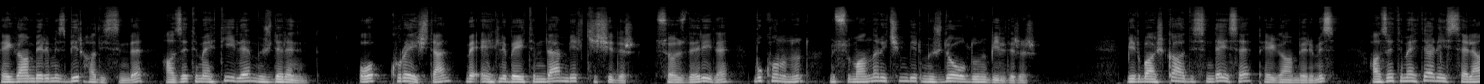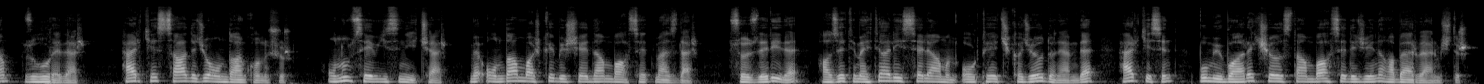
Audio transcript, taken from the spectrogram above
Peygamberimiz bir hadisinde Hz. Mehdi ile müjdelenin. O Kureyş'ten ve Ehli Beytim'den bir kişidir. Sözleriyle bu konunun Müslümanlar için bir müjde olduğunu bildirir. Bir başka hadisinde ise Peygamberimiz Hz. Mehdi aleyhisselam zuhur eder. Herkes sadece ondan konuşur. Onun sevgisini içer ve ondan başka bir şeyden bahsetmezler. Sözleriyle Hz. Mehdi aleyhisselamın ortaya çıkacağı dönemde herkesin bu mübarek şahıstan bahsedeceğini haber vermiştir.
